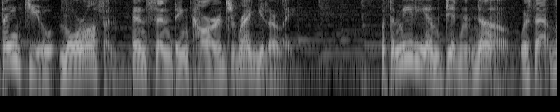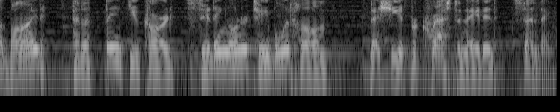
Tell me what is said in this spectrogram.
thank you more often and sending cards regularly. What the medium didn't know was that Labide had a thank you card sitting on her table at home that she had procrastinated sending.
